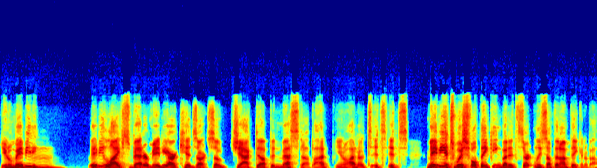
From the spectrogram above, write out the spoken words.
you know, maybe. Mm. Maybe life's better. Maybe our kids aren't so jacked up and messed up. I, you know, I don't. It's, it's it's maybe it's wishful thinking, but it's certainly something I'm thinking about.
